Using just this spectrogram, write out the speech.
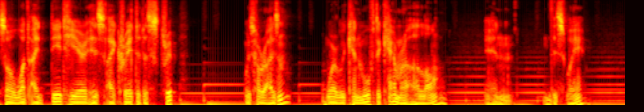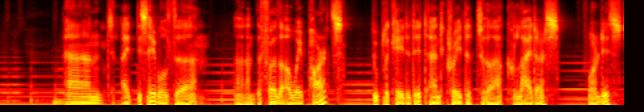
So what I did here is I created a strip with Horizon where we can move the camera along in this way and I disabled the, uh, the further away parts, duplicated it and created uh, colliders for this.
